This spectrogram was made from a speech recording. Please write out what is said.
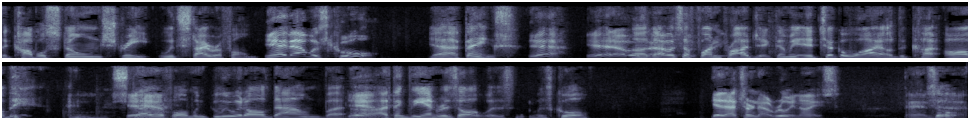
the cobblestone street with styrofoam. Yeah, that was cool. Yeah, thanks. Yeah, yeah, that was Uh, that was a fun pretty- project. I mean, it took a while to cut all the styrofoam and glue it all down, but Yeah. uh, I think the end result was was cool. Yeah, that turned out really nice. And So- uh,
